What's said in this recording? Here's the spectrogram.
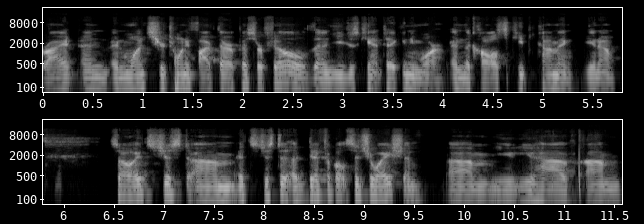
right? And and once your 25 therapists are filled, then you just can't take anymore. And the calls keep coming, you know. So it's just um, it's just a, a difficult situation. Um, you you have um,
